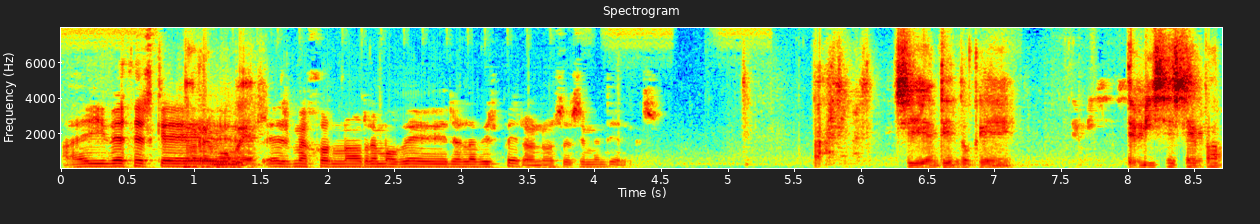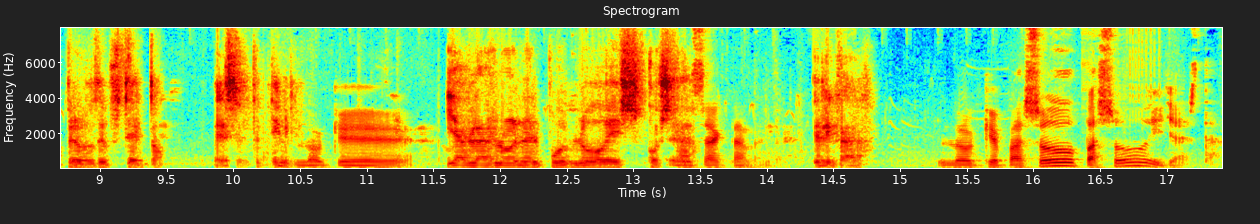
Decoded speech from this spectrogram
Hay veces que No remover. es mejor no remover el avispero, no sé si me entiendes. Vale, vale. Sí, entiendo que de mí se sepa, pero de usted no. Es entendible. Lo que... Y hablarlo en el pueblo es cosa Exactamente. delicada. Lo que pasó, pasó y ya está.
